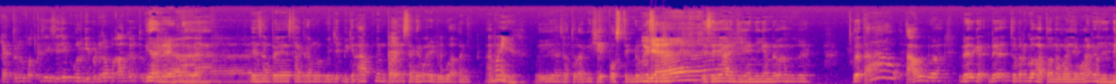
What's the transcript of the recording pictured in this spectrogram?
lihat dulu podcast isinya gue lagi bener apa kagak tuh Ya Iya. elah. Jangan sampai Instagram lu gue bikin admin, paling Instagramnya ada dua kan. Emang iya? Iya, satu lagi shit posting doang. Iya. isinya. Isinya anjing-anjingan doang. Gue tahu, tahu gue. Dia, dia cuman gue nggak tahu namanya yang mana sih. Hmm.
